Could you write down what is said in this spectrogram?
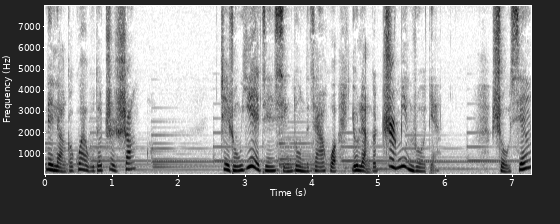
那两个怪物的智商。这种夜间行动的家伙有两个致命弱点：首先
